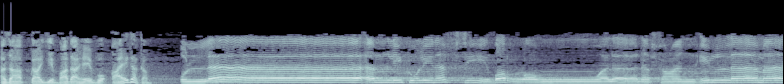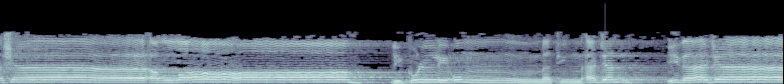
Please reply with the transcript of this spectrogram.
عذاب کا یہ وعدہ ہے وہ آئے گا کب؟ قُل لَّا أَمْلِكُ لِنَفْسِي ضَرًّا وَلَا نَفْعًا إِلَّا مَا شَاءَ اللَّهُ لِكُلِّ أُمَّةٍ أَجَلٌ إِذَا جَاءَ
